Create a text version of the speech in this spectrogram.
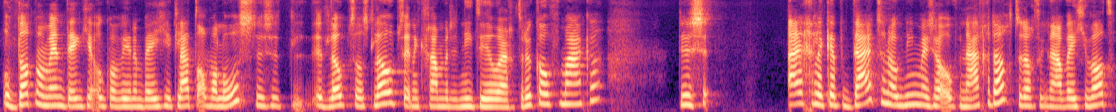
op dat moment denk je ook wel weer een beetje, ik laat het allemaal los. Dus het, het loopt zoals het loopt en ik ga me er niet heel erg druk over maken. Dus eigenlijk heb ik daar toen ook niet meer zo over nagedacht. Toen dacht ik, nou weet je wat,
